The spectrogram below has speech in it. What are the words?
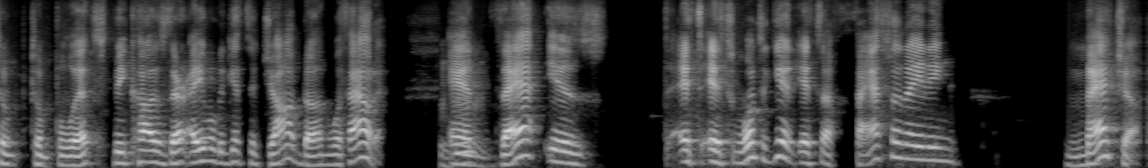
to to blitz because they're able to get the job done without it. Mm-hmm. And that is it's it's once again it's a fascinating matchup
